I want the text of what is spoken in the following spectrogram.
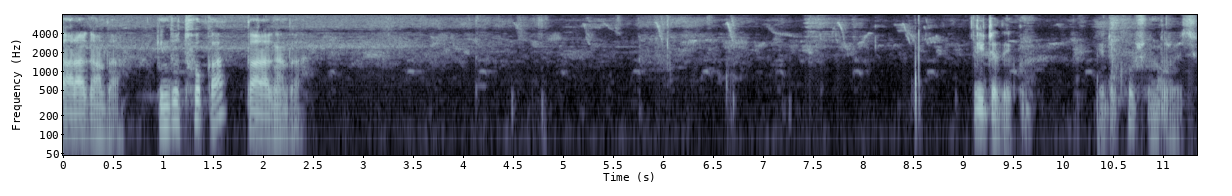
তারা গাঁদা কিন্তু থোকা তারা গাঁদা। এইটা দেখুন এটা খুব সুন্দর হয়েছে।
